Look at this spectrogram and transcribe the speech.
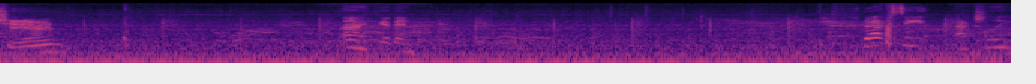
Sharon? All right, get in. Back seat, actually.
